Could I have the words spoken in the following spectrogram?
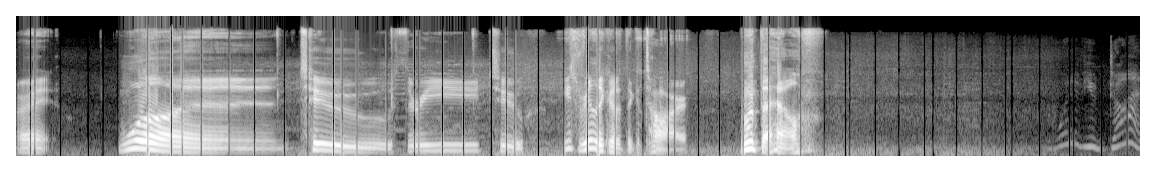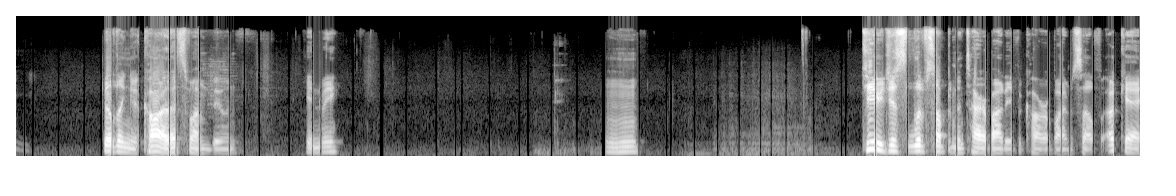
All right. One, two, three, two. He's really good at the guitar. What the hell? What have you done? Building a car. That's what I'm doing. Kidding me? Mm-hmm. Dude just lifts up an entire body of a car by himself. Okay.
